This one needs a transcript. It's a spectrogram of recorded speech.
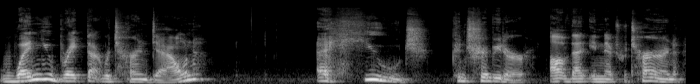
When you break that return down, a huge contributor of that index return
